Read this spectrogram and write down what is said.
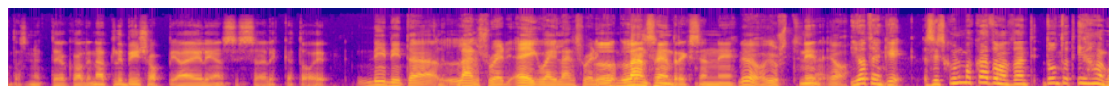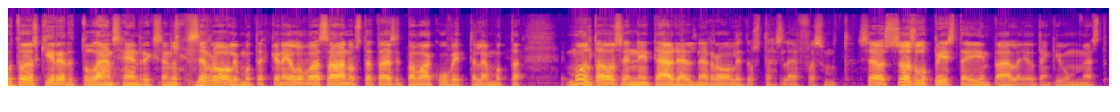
otas nyt, joka oli, näytteli Bishopia Aliensissa, eli toi Niin, niin tää Lance Reddy, ei ei Lance Reddy. L- Lance Henriksen, niin, Joo, just. niin joo. jotenkin, siis kun mä katson, tuntuu, että ihan kuin toi olisi kirjoitettu Lance Henriksenille se rooli, mutta ehkä ne ei ollut vaan saanut sitä, tai sitten mä vaan kuvittelen, mutta muilta osin niin täydellinen roolitus tässä leffassa, mutta se olisi, se olisi ollut piste iin päälle jotenkin mun mielestä.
